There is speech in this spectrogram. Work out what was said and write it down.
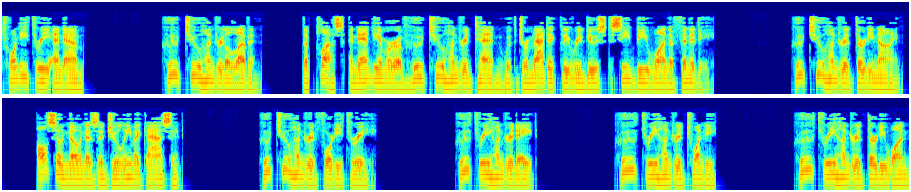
23 nm Hu 211 the plus enantiomer of Hu 210 with dramatically reduced CB1 affinity. Hu 239 also known as ajulemic acid. Hu 243 Hu 308 Hu 320 Hu 331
